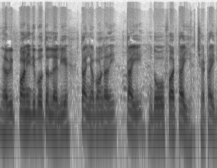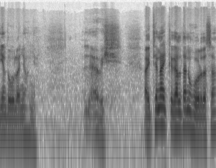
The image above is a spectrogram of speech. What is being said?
ਲੈ ਵੀ ਪਾਣੀ ਦੀ ਬੋਤਲ ਲੈ ਲਈਏ, ਢਾਈਆਂ ਪੌਂਡਾਂ ਦੀ, ਢਾਈ, ਦੋ ਫਾ ਢਾਈ, ਅੱਛਾ, ਢਾਈ ਦੀਆਂ ਦੋ ਲਾਈਆਂ ਹੋਈਆਂ। ਲੈ ਵੀ, ਇੱਥੇ ਨਾ ਇੱਕ ਗੱਲ ਤੁਹਾਨੂੰ ਹੋਰ ਦੱਸਾਂ,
